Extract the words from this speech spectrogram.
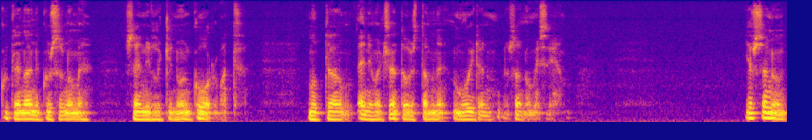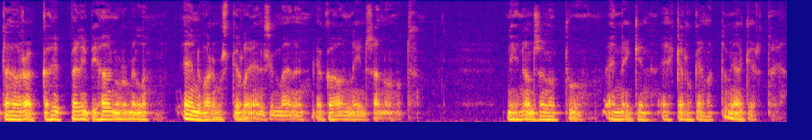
kuten aina kun sanomme, senillekin on korvat. Mutta enimmäkseen toistamme muiden sanomisia. Jos sanon, että rakka hyppeli pihanurmella, en varmasti ole ensimmäinen, joka on niin sanonut. Niin on sanottu ennenkin ehkä lukemattomia kertoja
